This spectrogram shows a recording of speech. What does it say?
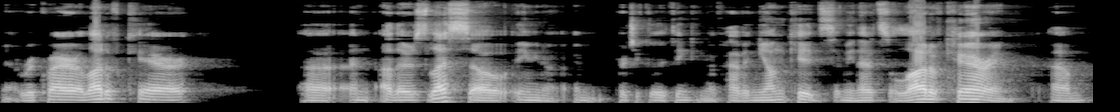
you know, require a lot of care uh, and others less so. You know, I'm particularly thinking of having young kids. I mean, that's a lot of caring. Um,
